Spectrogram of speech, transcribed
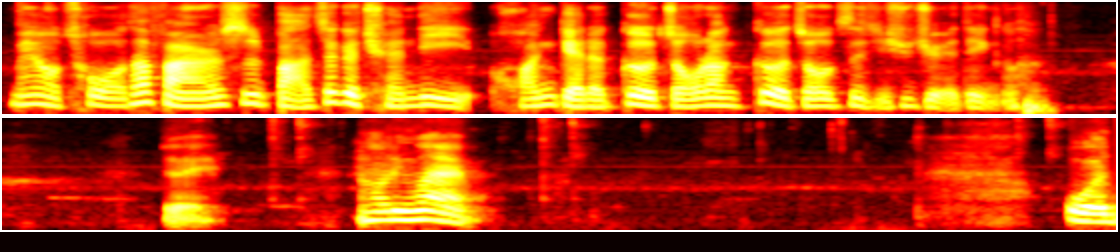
没有错，他反而是把这个权利还给了各州，让各州自己去决定了。对，然后另外，我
